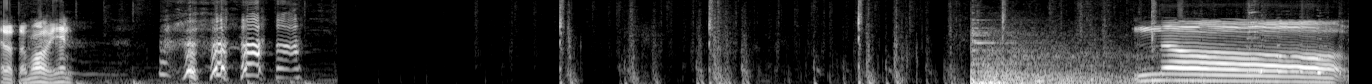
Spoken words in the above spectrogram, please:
Lo tomó bien. No.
